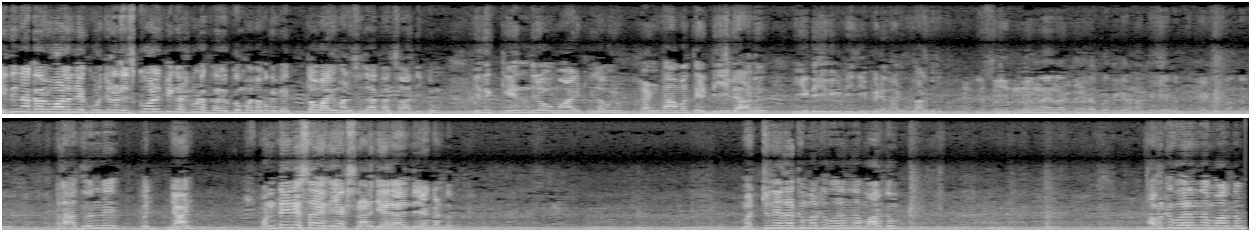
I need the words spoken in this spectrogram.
നിതിൻ അഗർവാളിനെ കുറിച്ചുള്ള ഡിസ്ക്വാളിഫിക്കേഷൻ കൂടെ കേൾക്കുമ്പോൾ നമുക്ക് വ്യക്തമായി മനസ്സിലാക്കാൻ സാധിക്കും. ഇത് കേന്ദ്രവുമായിട്ടുള്ള ഒരു രണ്ടാമത്തെ ഡീലാണ് ഈ ഡീൽ ഡി ജി പിയുടെ കാര്യത്തിൽ നടന്നിരിക്കുന്നത്. അല്ല അത് തന്നെ ഇപ്പൊ ഞാൻ സ്പോണ്ടേനിയസ് ആയ റിയാക്ഷനാണ് ജയരാജന്റെ ഞാൻ കണ്ടത്. മറ്റു നേതാക്കന്മാർക്ക് വേറെന്താ മാർഗം? അവർക്ക് വേറെന്താ മാർഗം?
